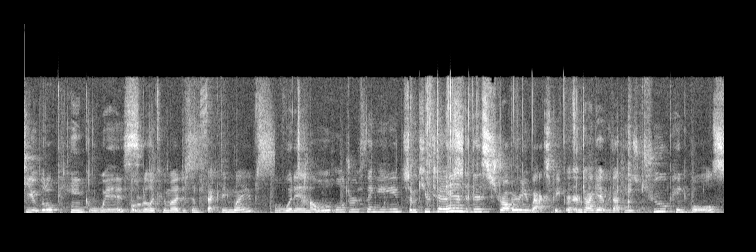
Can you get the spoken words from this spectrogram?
cute little pink whisk, Rilakkuma disinfecting wipes, wooden towel holder thingy, some q-tips, and this strawberry wax paper. From Target, we got these two pink bowls.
